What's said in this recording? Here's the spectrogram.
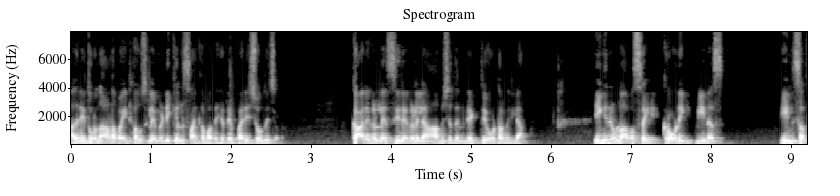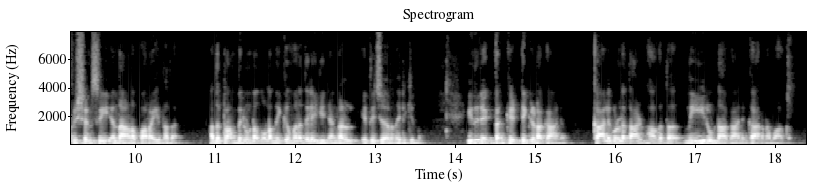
അതിനെ തുടർന്നാണ് വൈറ്റ് ഹൗസിലെ മെഡിക്കൽ സംഘം അദ്ദേഹത്തെ പരിശോധിച്ചത്. കാലുകളിലെ സിരകളിൽ ആവശ്യത്തിന് രക്തയോട്ടമില്ല. ഇങ്ങനെയുള്ള അവസ്ഥയെ ക്രോണിക് വീനസ് ഇൻസഫിഷ്യൻസി എന്നാണ് പറയുന്നത്. അത് ട്രംപിനുണ്ടെന്നുള്ള നിഗമനത്തിലേക്ക് ഞങ്ങൾ എത്തിച്ചേർന്നിരിക്കുന്നു. ഇത് രക്തം കെട്ടിക്കിടക്കാനും കാലുകളുടെ താഴ്ഭാഗത്ത് നീരുണ്ടാകാനും കാരണമാകും.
